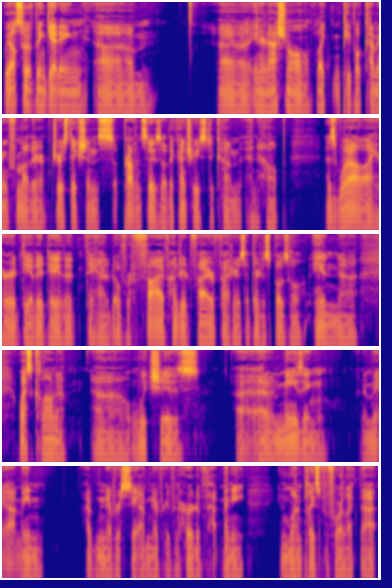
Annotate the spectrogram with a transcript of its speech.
We also have been getting um, uh, international, like people coming from other jurisdictions, provinces, other countries to come and help as well. I heard the other day that they had over 500 firefighters at their disposal in uh, West Kelowna, uh, which is uh, an amazing. I mean, I've never seen, I've never even heard of that many in one place before like that.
